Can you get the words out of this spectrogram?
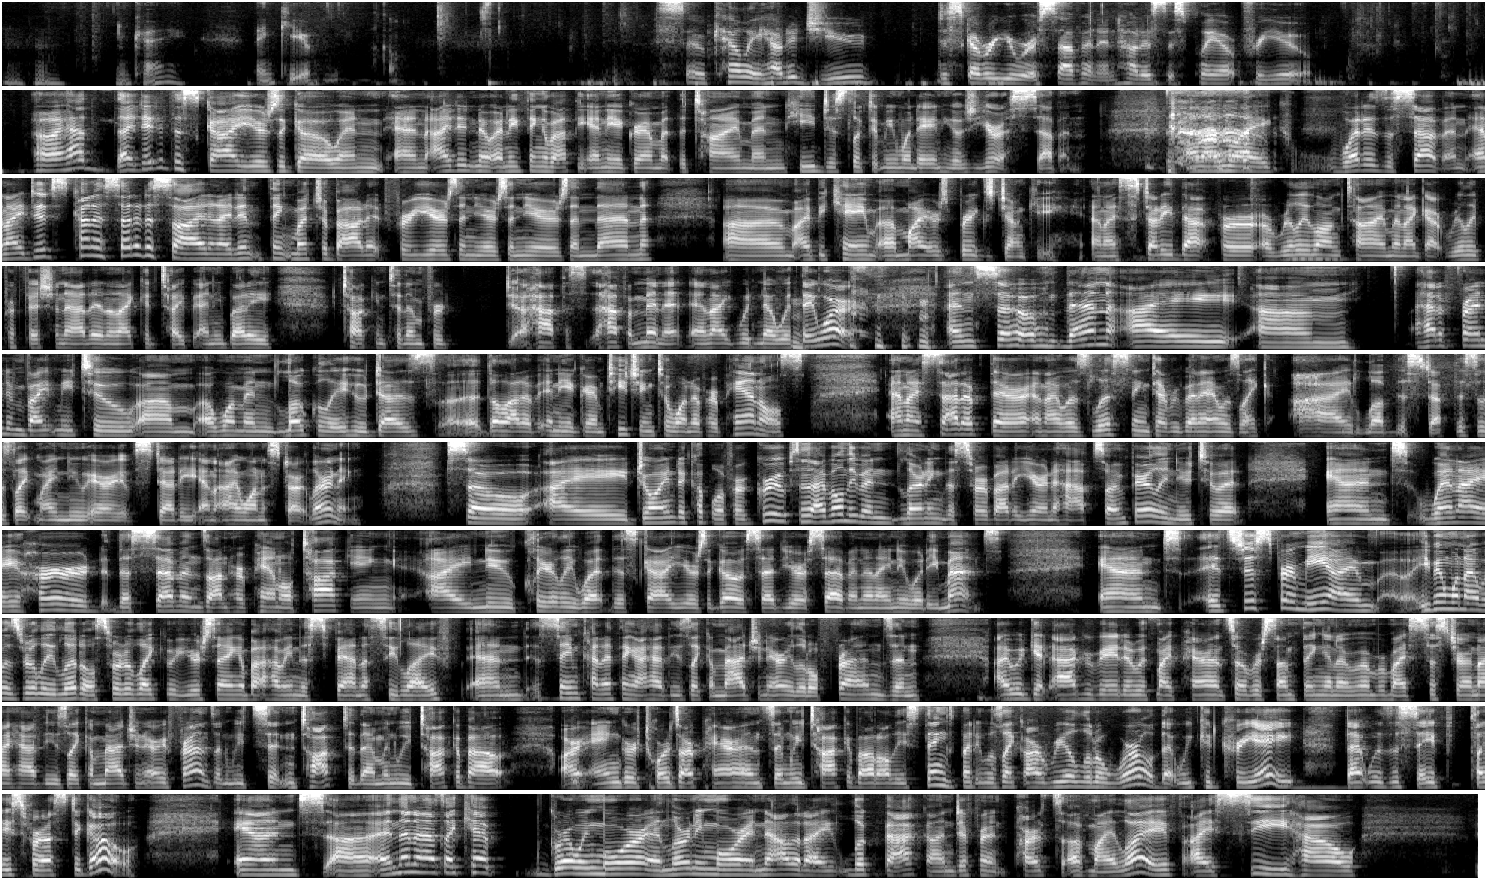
mm-hmm. Okay, thank you. welcome. So Kelly, how did you discover you were a seven, and how does this play out for you? Oh, I had I dated this guy years ago, and and I didn't know anything about the enneagram at the time, and he just looked at me one day and he goes, "You're a seven. and I'm like, "What is a seven? And I did kind of set it aside, and I didn't think much about it for years and years and years, and then. Um, I became a Myers Briggs junkie, and I studied that for a really long time, and I got really proficient at it, and I could type anybody, talking to them for half a, half a minute, and I would know what they were. and so then I um, I had a friend invite me to um, a woman locally who does uh, a lot of Enneagram teaching to one of her panels. And I sat up there and I was listening to everybody and I was like, I love this stuff. This is like my new area of study and I want to start learning. So I joined a couple of her groups and I've only been learning this for about a year and a half. So I'm fairly new to it. And when I heard the sevens on her panel talking, I knew clearly what this guy years ago said, You're a seven, and I knew what he meant. And it's just for me, I'm even when I was really little, sort of like what you're saying about having this fantasy life, and same kind of thing. I had these like imaginary little friends, and I would get aggravated with my parents over something. And I remember my sister and I had these like imaginary friends, and we'd sit and talk to them, and we'd talk about our anger towards our parents, and we'd talk about all these things. But it was like our real little world that we could create that was a safe place for us to go and uh, and then as I kept growing more and learning more, and now that I look back on different parts of my life, I see how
